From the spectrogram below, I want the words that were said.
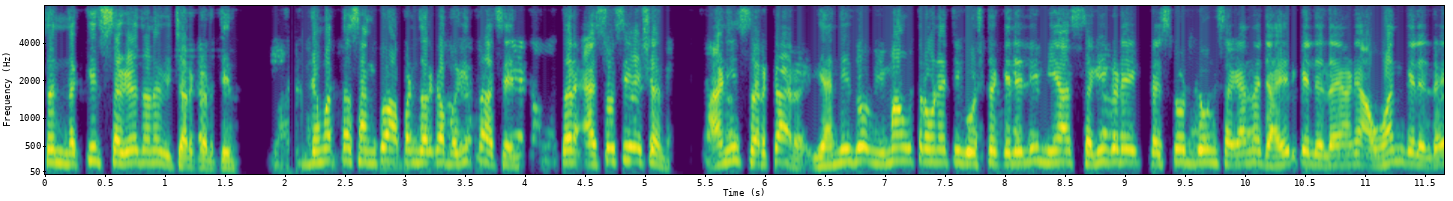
तर नक्कीच सगळेजण विचार करतील. माध्यमात सांगतो आपण जर का बघितलं असेल तर असोसिएशन आणि सरकार यांनी जो विमा उतरवण्याची गोष्ट केलेली मी आज सगळीकडे एक प्रेस नोट देऊन सगळ्यांना जाहीर केलेलं आहे आणि आव्हान केलेलं आहे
